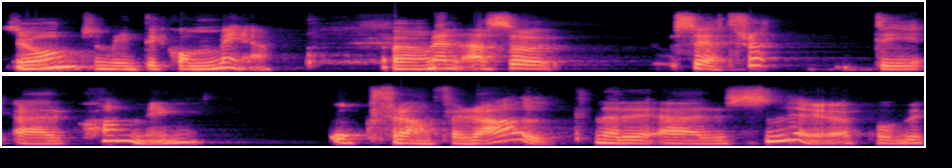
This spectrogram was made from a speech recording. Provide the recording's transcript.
Som, Ja. som inte kom med. ja. Men alltså, så jag tror att det är coming. Och framför allt när det är snö, på,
